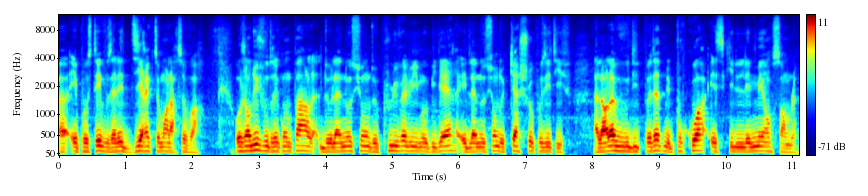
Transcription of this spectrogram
euh, est postée, vous allez directement la recevoir. Aujourd'hui, je voudrais qu'on parle de la notion de plus-value immobilière et de la notion de cash flow positif. Alors là, vous vous dites peut-être, mais pourquoi est-ce qu'il les met ensemble?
